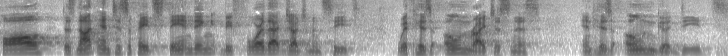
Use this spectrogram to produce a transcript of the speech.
Paul does not anticipate standing before that judgment seat with his own righteousness and his own good deeds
